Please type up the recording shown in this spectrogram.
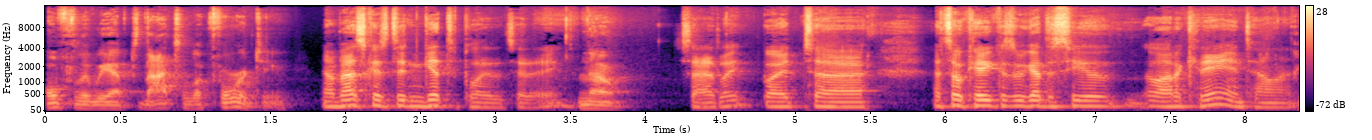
hopefully we have that to look forward to. Now Vazquez didn't get to play today, No, sadly, but uh, that's okay because we got to see a, a lot of Canadian talent.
